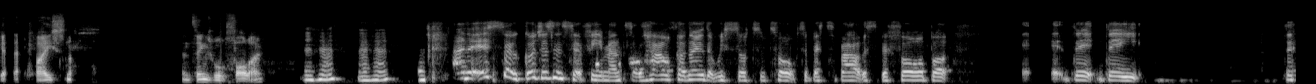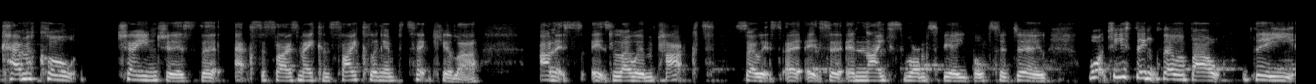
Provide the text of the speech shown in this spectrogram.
get that place, and things will follow. Mm-hmm, mm-hmm. And it is so good, isn't it, for your mental health? I know that we sort of talked a bit about this before, but the the the chemical changes that exercise make and cycling in particular and it's it's low impact so it's a, it's a, a, nice one to be able to do. What do you think though about the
